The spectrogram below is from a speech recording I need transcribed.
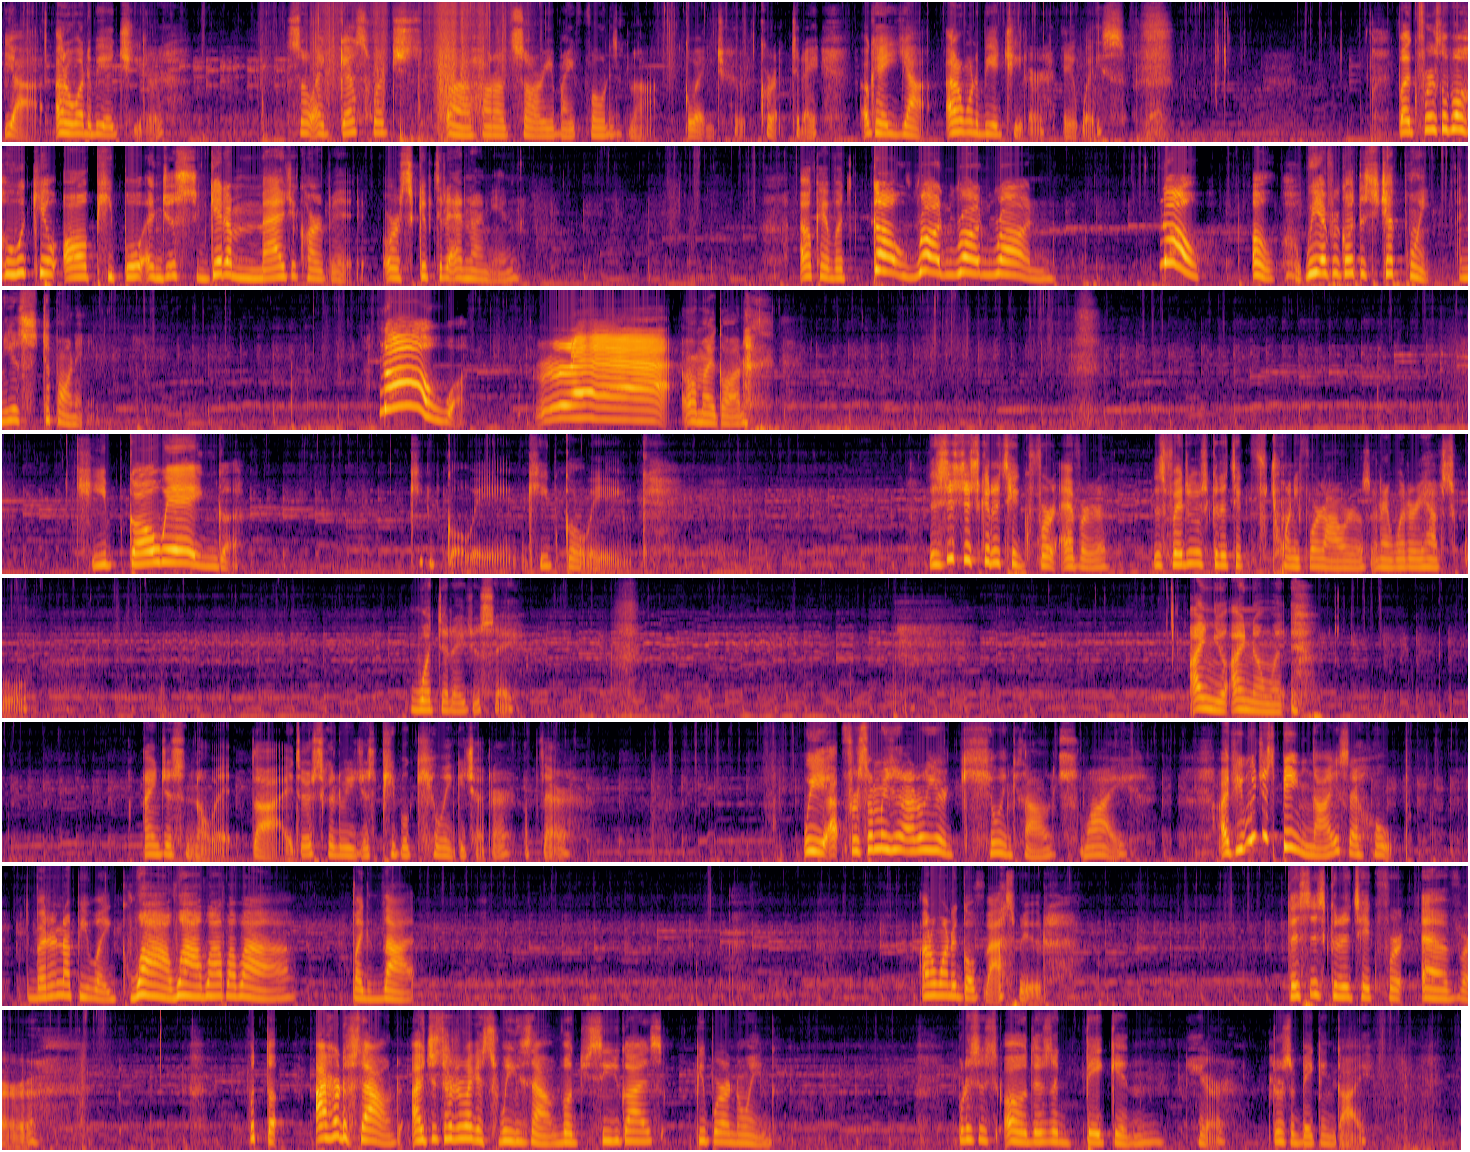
yeah, I don't want to be a cheater. So I guess what, uh, hold on, sorry, my phone is not going to correct today. Okay, yeah, I don't want to be a cheater, anyways. Like, first of all, who would kill all people and just get a magic carpet? Or skip to the end, I mean. Okay, let's go! Run, run, run! No! Oh, we have forgot this checkpoint. I need to step on it. No! Oh my god. Keep going. Keep going. Keep going. This is just gonna take forever. This video is gonna take 24 hours and I literally have school. What did I just say? I knew, I know it. I just know it that there's gonna be just people killing each other up there. Wait, uh, for some reason I don't hear killing sounds. Why? Are people just being nice? I hope. They better not be like wah wah wah wah wah, like that. I don't want to go fast food. This is gonna take forever. What the? I heard a sound. I just heard like a swing sound. Look, you see, you guys? People are annoying. What is this? Oh, there's a bacon here. There's a bacon guy.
